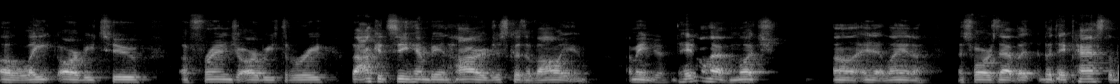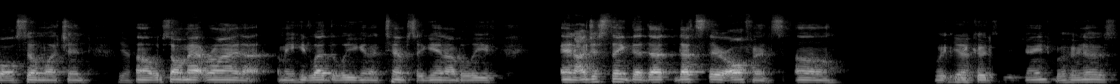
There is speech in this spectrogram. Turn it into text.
a late RB two, a fringe RB three, but I could see him being higher just because of volume. I mean, yeah. they don't have much uh, in Atlanta as far as that, but but they pass the ball so much and yeah. Uh, we saw Matt Ryan. I, I, mean, he led the league in attempts again, I believe. And I just think that, that that's their offense. Uh, we, yeah. we could see change, but who knows?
